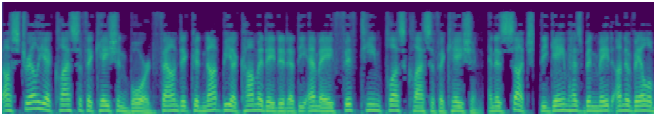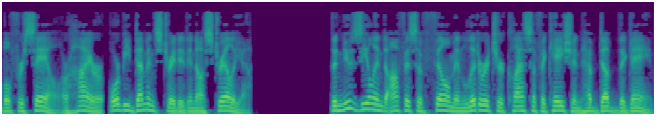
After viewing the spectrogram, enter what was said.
Australia Classification Board found it could not be accommodated at the MA 15 Plus classification, and as such, the game has been made unavailable for sale or hire, or be demonstrated in Australia. The New Zealand Office of Film and Literature Classification have dubbed the game,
